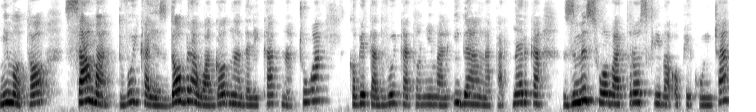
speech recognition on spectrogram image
Mimo to sama dwójka jest dobra, łagodna, delikatna, czuła. Kobieta dwójka to niemal idealna partnerka, zmysłowa, troskliwa, opiekuńcza,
